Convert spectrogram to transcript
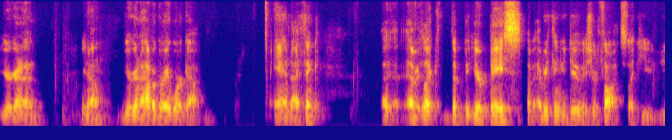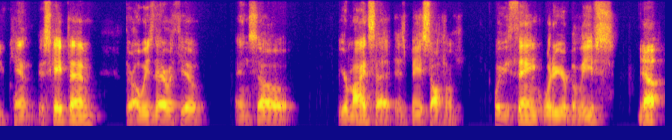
you're gonna, you know, you're gonna have a great workout. And I think uh, every like the your base of everything you do is your thoughts. Like you, you can't escape them. They're always there with you. And so your mindset is based off of what you think, what are your beliefs. Yep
